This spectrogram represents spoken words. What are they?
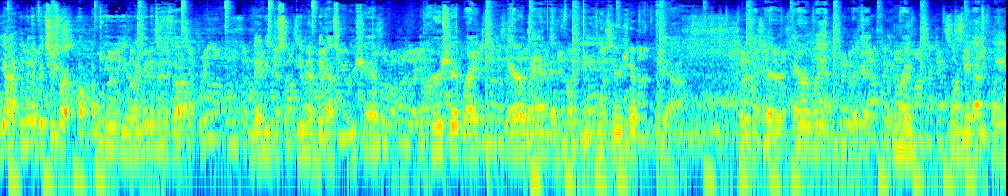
Yeah, even if it's just a, a, a few, you know, even if it's just a, maybe just a, even a big ass cruise ship, a cruise ship, right? Air, land, and fucking, Cruise ship. yeah. What is it? Air, air and land. That's it. Like, right? One big ass plane,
